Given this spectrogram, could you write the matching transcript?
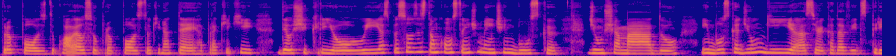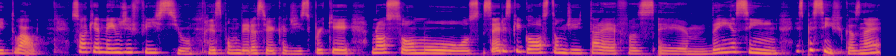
propósito, qual é o seu propósito aqui na Terra, para que que Deus te criou, e as pessoas estão constantemente em busca de um chamado, em busca de um guia acerca da vida espiritual. Só que é meio difícil responder acerca disso, porque nós somos seres que gostam de tarefas é, bem assim específicas, né?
